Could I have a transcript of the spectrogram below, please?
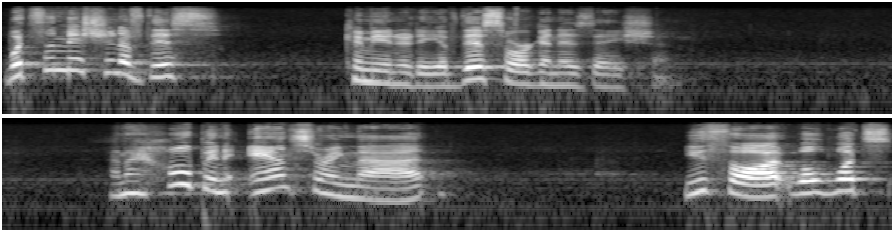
What's the mission of this community, of this organization? And I hope in answering that, you thought, well, what's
